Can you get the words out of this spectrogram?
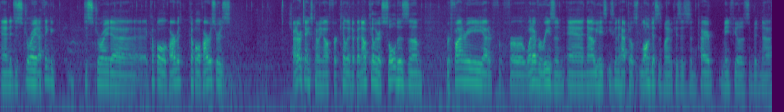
and it destroyed. I think it destroyed uh, a couple of harvest, couple of harvesters. Shadow tanks coming out for Killer, but now Killer has sold his um, refinery for, for, whatever reason, and now he's, he's going to have to long distance mine because his entire main field has been uh,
